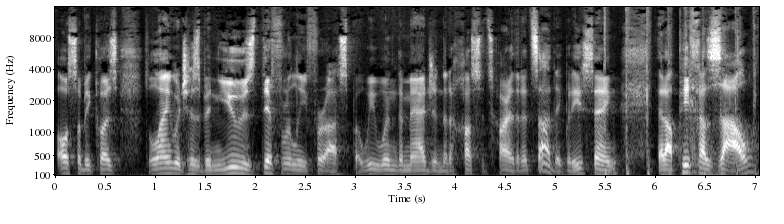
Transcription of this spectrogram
also because the language has been used differently for us, but we wouldn't imagine that a chassid is higher than a tzaddik. But he's saying that al pi chazal,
